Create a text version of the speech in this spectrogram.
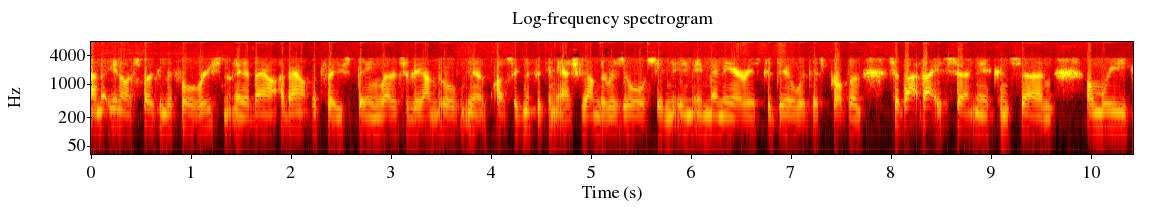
And you know, I've spoken before recently about about the police being relatively under, or, you know, quite significantly actually under resourced in, in, in many areas to deal with this problem. So that that is certainly a concern, and we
